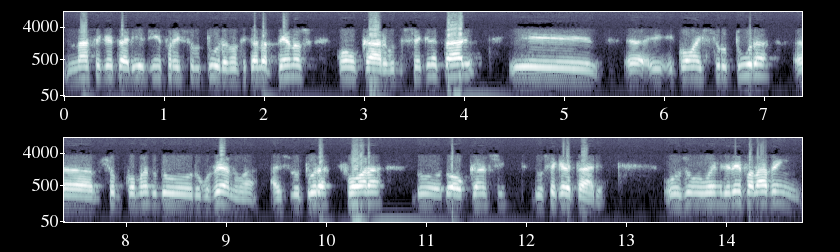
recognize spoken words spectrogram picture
na Secretaria de Infraestrutura, não ficando apenas com o cargo de secretário e, uh, e com a estrutura uh, sob comando do, do governo, a estrutura fora do, do alcance do secretário. O MDB falava em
